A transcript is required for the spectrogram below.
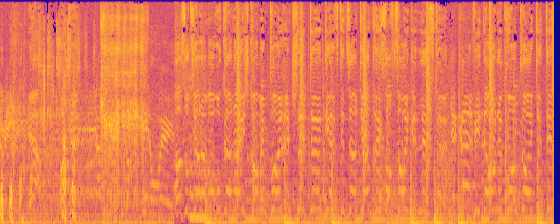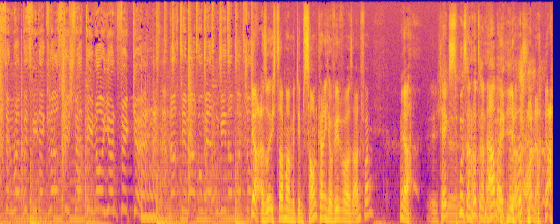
Asozialer Marokkaner, ich komm im teuren Schlitten. Die Hälfte zahlt die andere ist auf Zeugenlisten. Ja, also ich sag mal, mit dem Sound kann ich auf jeden Fall was anfangen. ja. Ich, Text äh, muss er noch dran arbeiten, ja, na,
